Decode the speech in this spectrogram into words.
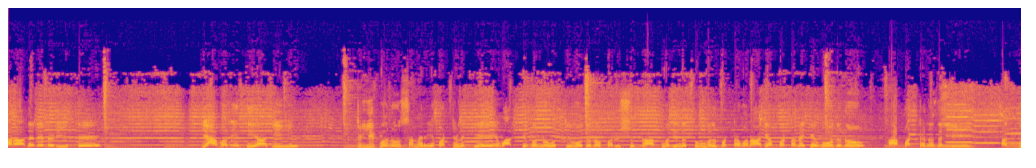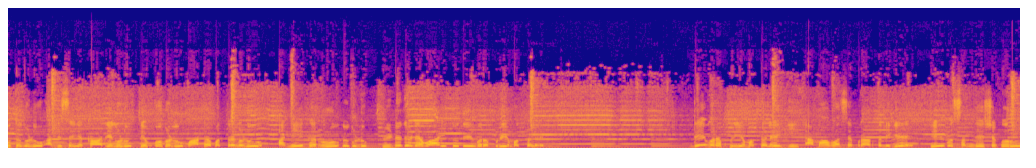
ಆರಾಧನೆ ನಡೆಯುತ್ತೆ. ಯಾವ ರೀತಿಯಾಗಿ ಫಿಲಿಪನು ಸಮರಿಯ ಪಟ್ಟಣಕ್ಕೆ ವಾಕ್ಯವನ್ನು ಒತ್ತಿ ಹೋದನು. ಪರಿಶುದ್ಧಾತ್ಮದಿಂದ ತುಂಬಲ್ಪಟ್ಟವನಾಗಿ ಆ ಪಟ್ಟಣಕ್ಕೆ ಹೋದನು. ಆ ಪಟ್ಟಣದಲ್ಲಿ ಅದ್ಭುತಗಳು, ಅತಿಶಯ ಕಾರ್ಯಗಳು, ದೆವ್ವಗಳು ಮಾಟಪತ್ರಗಳು ಅನೇಕ ರೋಗಗಳು ಬಿಡುಗಡೆವಾಯಿತು ದೇವರ ಪ್ರಿಯ ಮಕ್ಕಳೇ. ದೇವರ ಪ್ರಿಯ ಮಕ್ಕಳೇ, ಈ ಅಮಾವಾಸ್ಯ ಪ್ರಾರ್ಥನೆಗೆ ದೇವ ಸಂದೇಶಕರು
